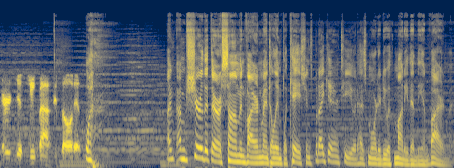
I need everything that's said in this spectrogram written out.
They're just cheap bastards, all it is. Well, I'm, I'm sure that there are some environmental implications, but I guarantee you it has more to do with money than the environment.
